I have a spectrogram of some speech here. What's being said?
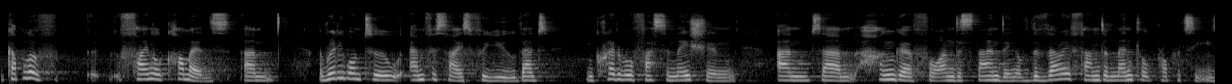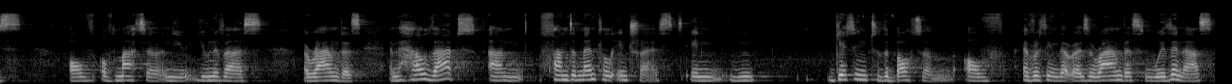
A couple of uh, final comments. Um, I really want to emphasize for you that incredible fascination and um, hunger for understanding of the very fundamental properties of, of matter and the universe around us and how that um, fundamental interest in, in, getting to the bottom of everything that is around us and within us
